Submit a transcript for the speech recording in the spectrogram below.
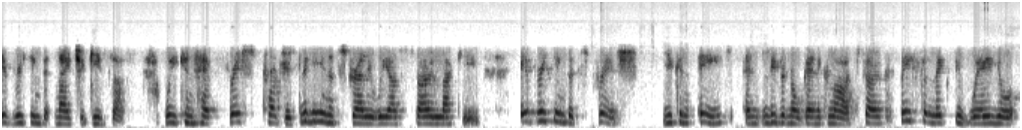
everything that nature gives us. We can have fresh produce. Living in Australia, we are so lucky. Everything that's fresh, you can eat and live an organic life. So be selective where you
